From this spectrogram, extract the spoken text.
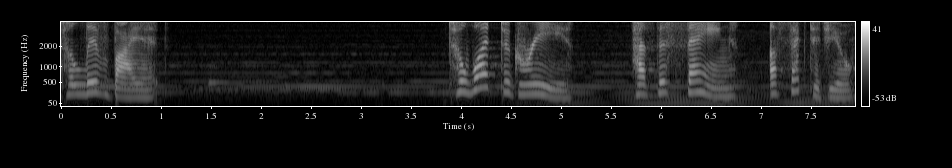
to live by it. To what degree has this saying affected you?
